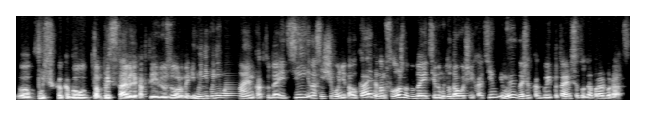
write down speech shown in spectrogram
пусть как бы там представили как-то иллюзорно, и мы не понимаем, как туда идти, и нас ничего не толкает, и нам сложно туда идти, но мы туда очень хотим, и мы, значит, как бы и пытаемся туда пробраться.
